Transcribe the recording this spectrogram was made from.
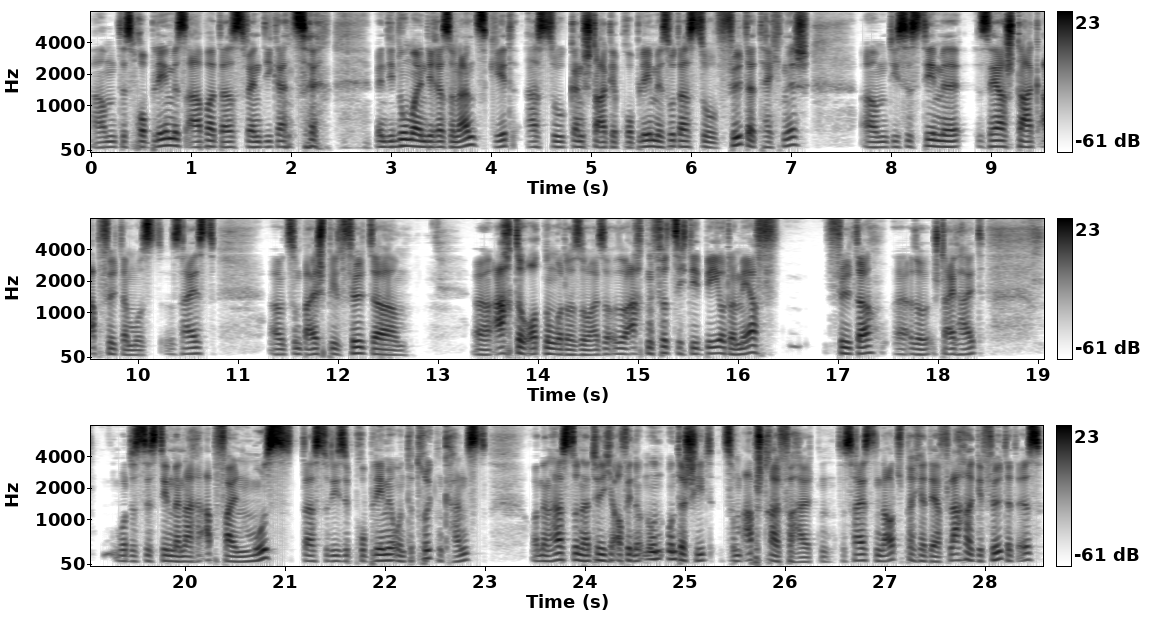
Ähm, das Problem ist aber, dass wenn die ganze, wenn die Nummer in die Resonanz geht, hast du ganz starke Probleme, sodass du filtertechnisch ähm, die Systeme sehr stark abfiltern musst. Das heißt, äh, zum Beispiel Filter äh, Achterordnung oder so, also, also 48 dB oder mehr Filter, äh, also Steilheit, wo das System danach abfallen muss, dass du diese Probleme unterdrücken kannst. Und dann hast du natürlich auch wieder einen Unterschied zum Abstrahlverhalten. Das heißt, ein Lautsprecher, der flacher gefiltert ist,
